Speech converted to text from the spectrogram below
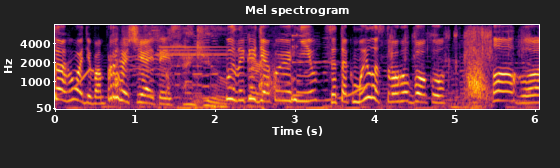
Та годі вам, пригощайтесь. Велике дякую, гнів. Це так мило з твого боку. Ого,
